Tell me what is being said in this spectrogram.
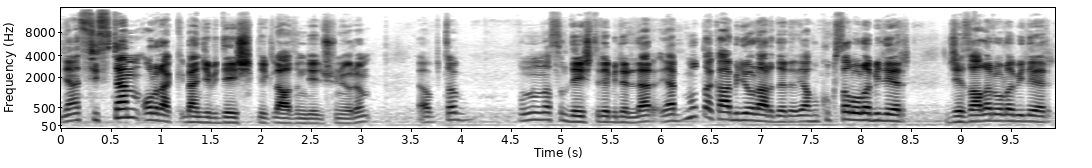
yani sistem olarak bence bir değişiklik lazım diye düşünüyorum. Ya tabii bunu nasıl değiştirebilirler? Ya mutlaka biliyorlardır. Ya hukuksal olabilir, cezalar olabilir.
